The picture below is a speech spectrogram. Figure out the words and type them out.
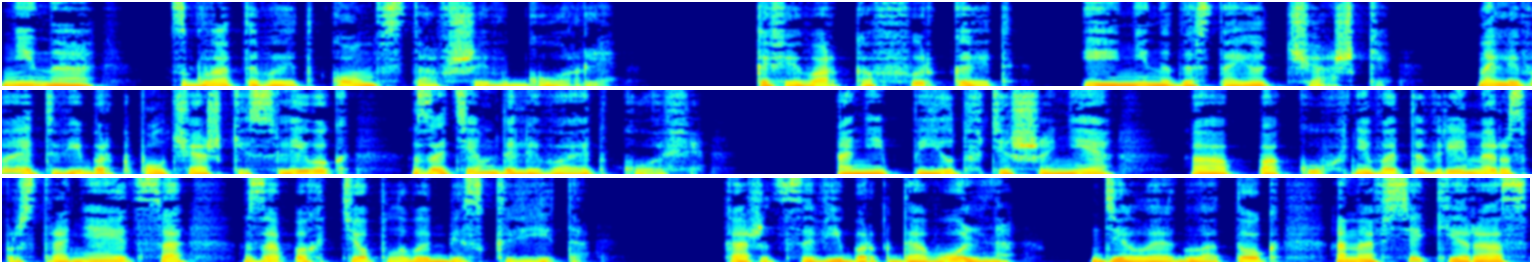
Нина сглатывает ком, вставший в горле. Кофеварка фыркает, и Нина достает чашки. Наливает Виборг полчашки сливок, затем доливает кофе. Они пьют в тишине, а по кухне в это время распространяется запах теплого бисквита — Кажется, Виборг довольна. Делая глоток, она всякий раз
